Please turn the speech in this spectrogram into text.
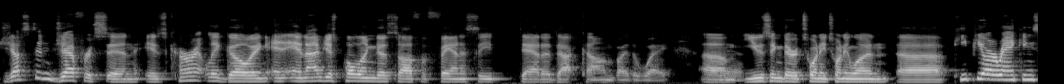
Justin Jefferson is currently going, and, and I'm just pulling this off of fantasydata.com, by the way. Um, yeah. Using their 2021 uh, PPR rankings,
